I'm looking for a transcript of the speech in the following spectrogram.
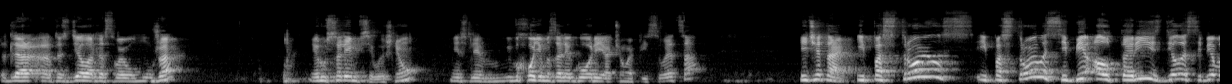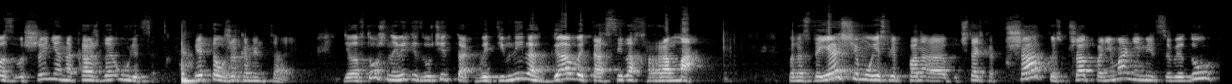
для, э, то есть сделала для своего мужа, Иерусалим Всевышнему, если выходим из аллегории, о чем описывается. И читаем. И построил, и построила себе алтари, и сделала себе возвышение на каждой улице. Это уже комментарий. Дело в том, что на иврите звучит так. Ветивнилах гавы тасилах рама. По-настоящему, если читать как пшат, то есть пшат понимания имеется в виду,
